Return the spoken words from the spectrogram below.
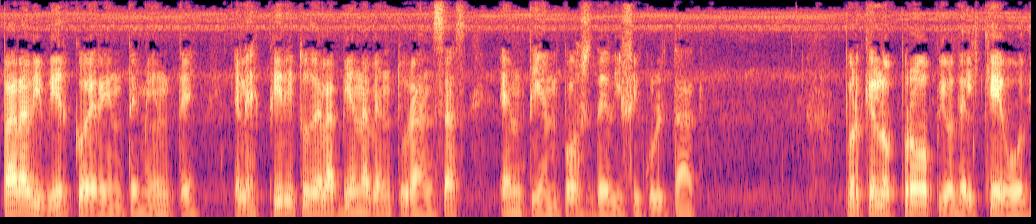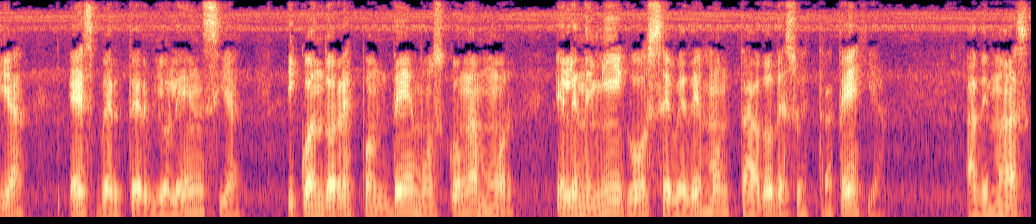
para vivir coherentemente el espíritu de las bienaventuranzas en tiempos de dificultad. Porque lo propio del que odia es verter violencia, y cuando respondemos con amor, el enemigo se ve desmontado de su estrategia. Además,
